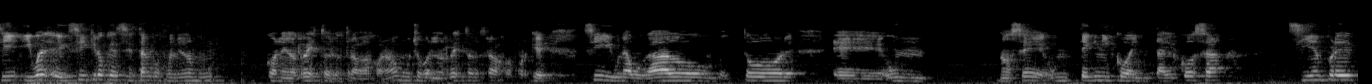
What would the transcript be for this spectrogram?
Sí, igual, eh, sí, creo que se están confundiendo con el resto de los trabajos, ¿no? Mucho con el resto de los trabajos, porque sí, un abogado, un doctor, eh, un no sé, un técnico en tal cosa, siempre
